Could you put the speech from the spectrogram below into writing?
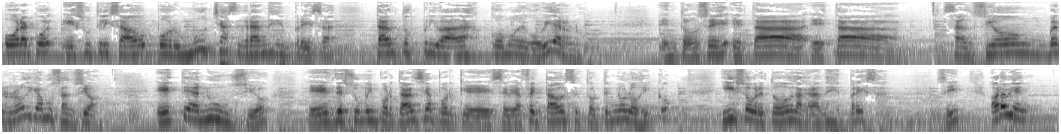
Oracle es utilizado por muchas grandes empresas, tanto privadas como de gobierno. Entonces esta, esta sanción, bueno, no digamos sanción, este anuncio es de suma importancia porque se ve afectado el sector tecnológico y sobre todo las grandes empresas. ¿sí? Ahora bien,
